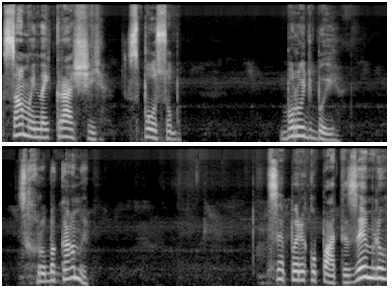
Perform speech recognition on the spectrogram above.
самий найкращий спосіб боротьби з хробаками це перекопати землю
